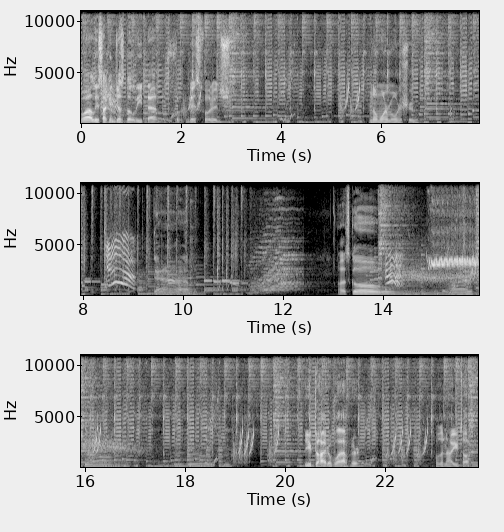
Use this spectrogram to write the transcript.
Well, at least I can just delete that this footage. No more Morshu. Dab. Let's go. Let's go. You died of laughter. Well, then how are you talking?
